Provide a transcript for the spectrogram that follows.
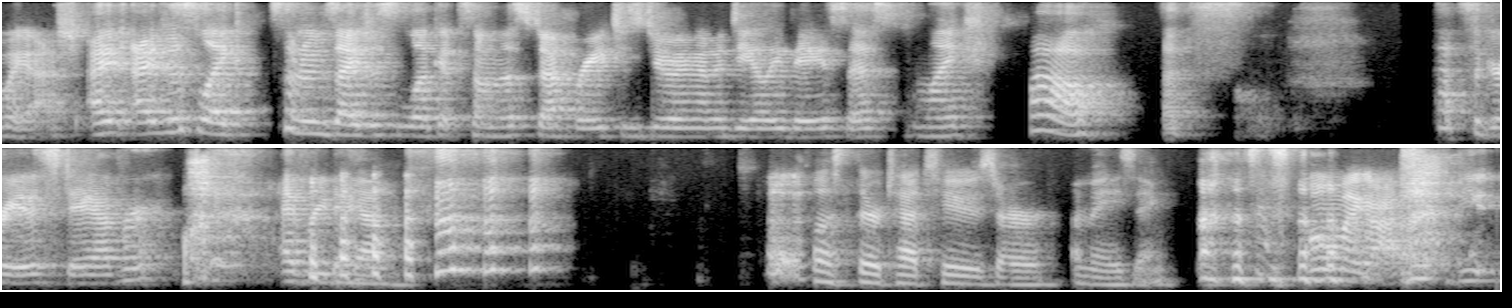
my gosh. I, I just like sometimes I just look at some of the stuff Rach is doing on a daily basis. I'm like, wow, that's that's the greatest day ever. Every day. Plus, their tattoos are amazing. oh my gosh. The,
